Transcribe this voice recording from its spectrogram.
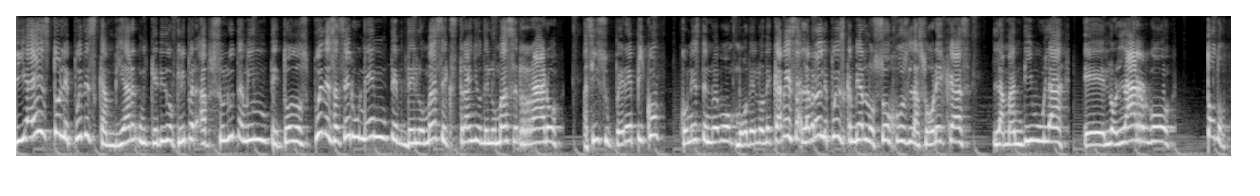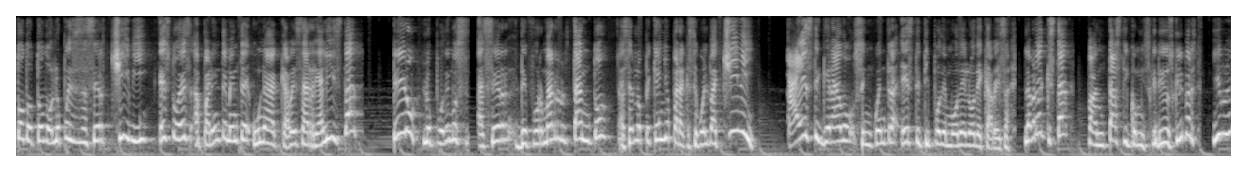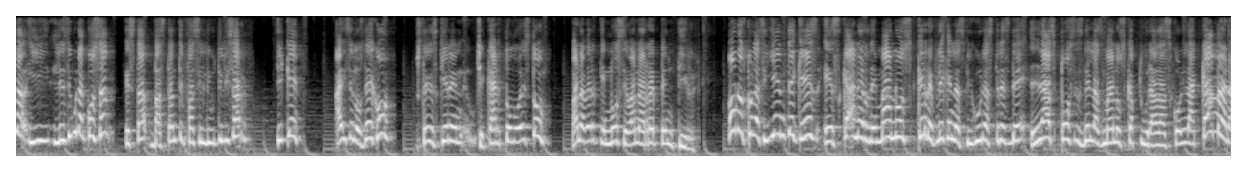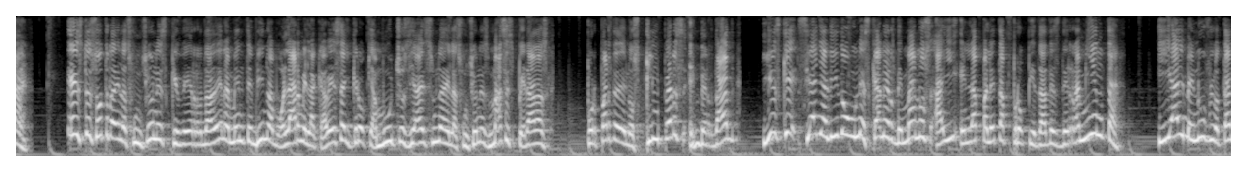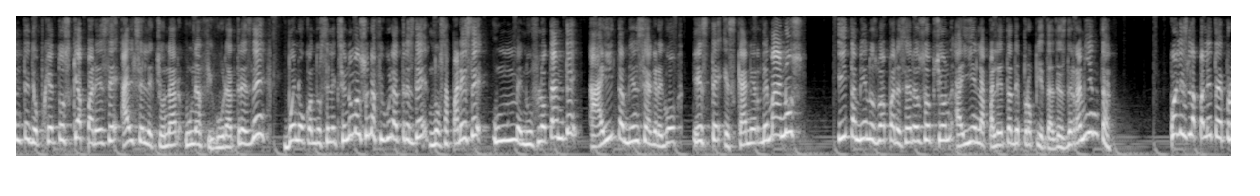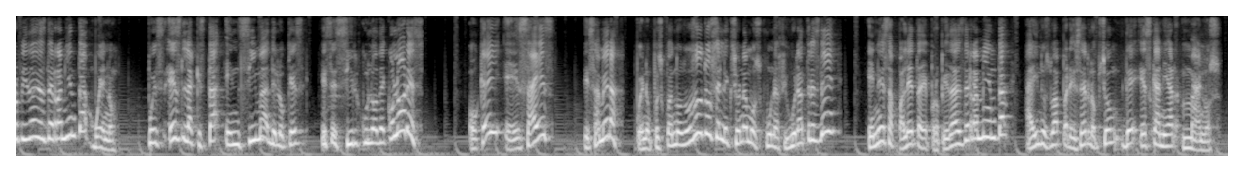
y a esto le puedes cambiar, mi querido Clipper, absolutamente todos. Puedes hacer un ente de lo más extraño, de lo más raro, así súper épico, con este nuevo modelo de cabeza. La verdad le puedes cambiar los ojos, las orejas, la mandíbula, eh, lo largo, todo, todo, todo. Lo puedes hacer chibi. Esto es aparentemente una cabeza realista, pero lo podemos hacer deformarlo tanto, hacerlo pequeño para que se vuelva chibi. A este grado se encuentra este tipo de modelo de cabeza. La verdad que está fantástico, mis queridos clippers. Y, y les digo una cosa, está bastante fácil de utilizar. Así que ahí se los dejo. Ustedes quieren checar todo esto, van a ver que no se van a arrepentir. Vámonos con la siguiente que es escáner de manos que reflejen las figuras 3D las poses de las manos capturadas con la cámara. Esto es otra de las funciones que verdaderamente vino a volarme la cabeza y creo que a muchos ya es una de las funciones más esperadas por parte de los clippers, en verdad. Y es que se ha añadido un escáner de manos ahí en la paleta propiedades de herramienta y al menú flotante de objetos que aparece al seleccionar una figura 3D. Bueno, cuando seleccionamos una figura 3D nos aparece un menú flotante, ahí también se agregó este escáner de manos y también nos va a aparecer esa opción ahí en la paleta de propiedades de herramienta. ¿Cuál es la paleta de propiedades de herramienta? Bueno, pues es la que está encima de lo que es ese círculo de colores. ¿Ok? Esa es esa mera. Bueno, pues cuando nosotros seleccionamos una figura 3D, en esa paleta de propiedades de herramienta, ahí nos va a aparecer la opción de escanear manos.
